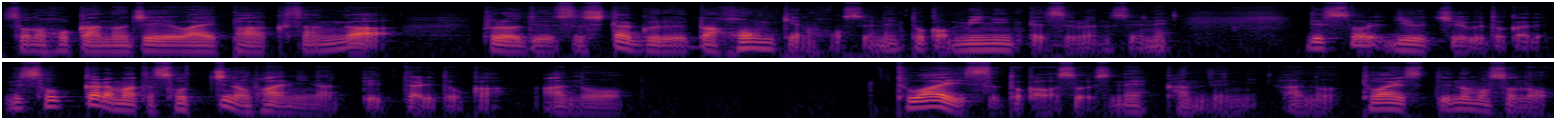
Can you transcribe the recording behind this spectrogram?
その他の j y パークさんがプロデュースしたグループ、まあ、本家の方ですよねとかを見に行ったりするんですよね。でそれ YouTube とかで。でそっからまたそっちのファンになっていったりとかあの TWICE とかはそうですね完全に。あの TWICE っていうのもその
